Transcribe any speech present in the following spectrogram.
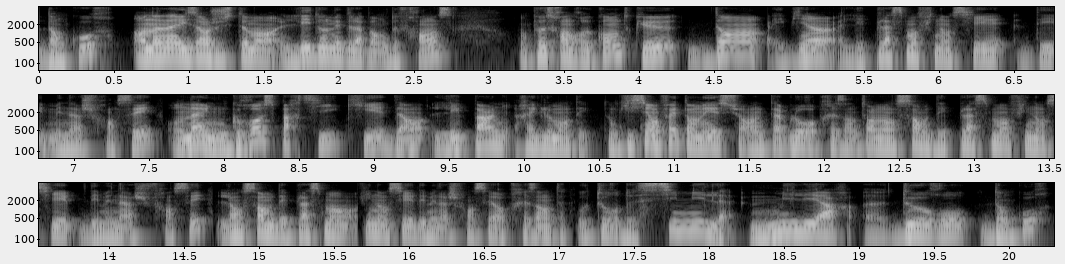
d'encours. En analysant justement les données de la Banque de France, on peut se rendre compte que dans eh les placements financiers des ménages français, on a une grosse partie qui est dans l'épargne réglementée. Donc ici, en fait, on est sur un tableau représentant l'ensemble des placements financiers des ménages français. L'ensemble des placements financiers des ménages français représente autour de 6 000 milliards euh, d'euros d'encours.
